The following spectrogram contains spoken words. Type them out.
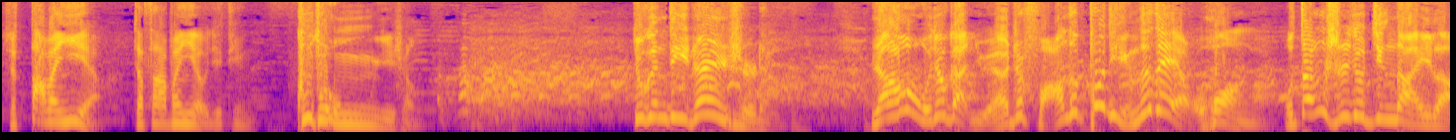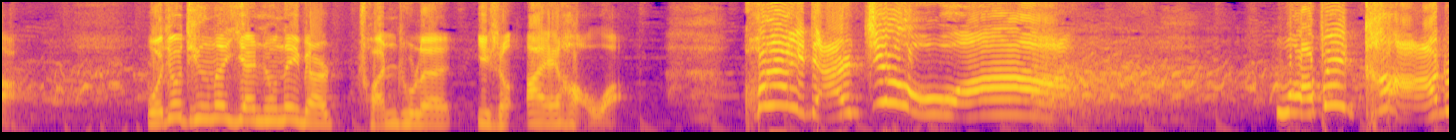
这大半夜啊，这大半夜我就听咕咚一声，就跟地震似的。然后我就感觉这房子不停的在摇晃啊，我当时就惊呆了。我就听那烟囱那边传出来一声哀嚎啊，快点救我！我被卡住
